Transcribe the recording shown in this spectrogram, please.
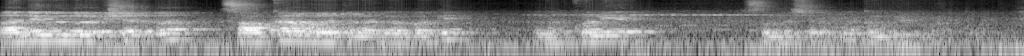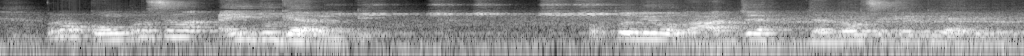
ರಾಣೇಬೇಂದ್ರ ಕ್ಷೇತ್ರದ ಸಹಕಾರ ಮನೆತನಗಳ ಬಗ್ಗೆ ನನ್ನ ಕೊನೆಯ ಸಂದರ್ಶನ ಕಂಪ್ಲೀಟ್ ಮಾಡ್ತೀವಿ ನಾವು ಕಾಂಗ್ರೆಸ್ಸಿನ ಐದು ಗ್ಯಾರಂಟಿ. ಮತ್ತು ನೀವು ರಾಜ್ಯ ಜನರಲ್ ಸೆಕ್ರೆಟರಿ ಆಗಿರೋದು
